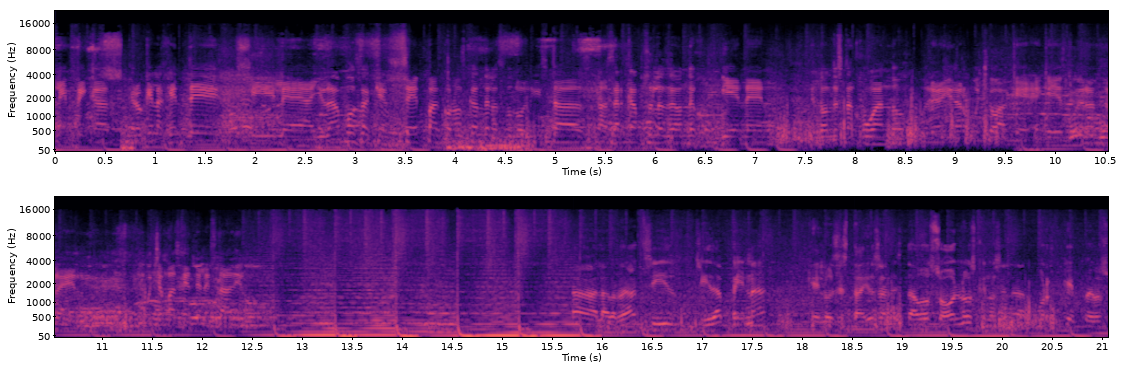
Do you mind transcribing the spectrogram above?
olímpicas. Creo que la gente, si le ayudamos a que sepan, conozcan de las futbolistas, hacer cápsulas de dónde vienen, en dónde están jugando, podría ayudar mucho a que, a que ellos pudieran traer mucha más gente al estadio. Ah, la verdad sí, sí da pena que los estadios han estado solos, que no se dan porque pero es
